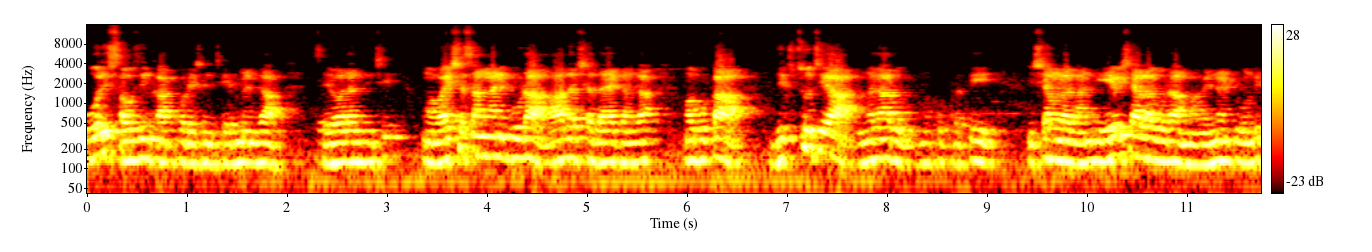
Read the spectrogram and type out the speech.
పోలీస్ హౌసింగ్ కార్పొరేషన్ చైర్మన్గా సేవలు అందించి మా వైశ్య సంఘానికి కూడా ఆదర్శదాయకంగా మాకు ఒక దిక్సూచిగా అన్నగారు మాకు ప్రతి విషయంలో కానీ ఏ విషయాల్లో కూడా మా వెన్నట్టు ఉండి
